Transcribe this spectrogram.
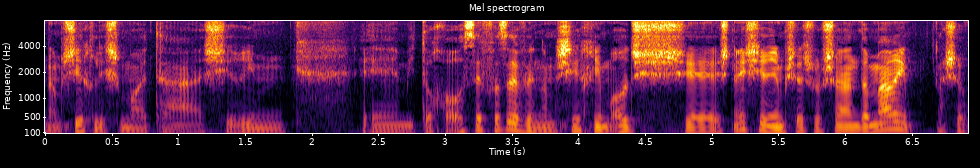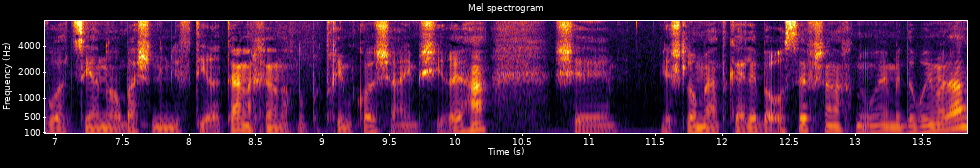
נמשיך לשמוע את השירים. אה, מתוך האוסף הזה, ונמשיך עם עוד ש... שני שירים של שושן דמארי. השבוע ציינו ארבע שנים לפטירתה, לכן אנחנו פותחים כל שעה עם שיריה, שיש לא מעט כאלה באוסף שאנחנו אה, מדברים עליו,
